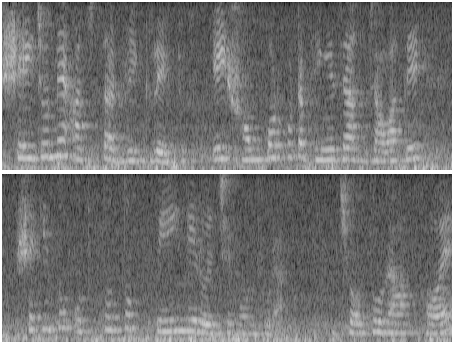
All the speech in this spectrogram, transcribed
সেই জন্যে আজ তার রিগ্রেট এই সম্পর্কটা ভেঙে যা যাওয়াতে সে কিন্তু অত্যন্ত পেইনে রয়েছে বন্ধুরা। যত রাত হয়,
